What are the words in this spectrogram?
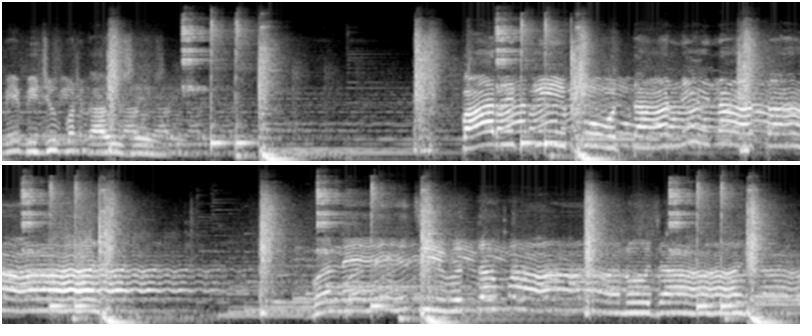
મેં બીજું પણ ગાયું છે. પારકી પોતાની નાતા ભલે જીવ તમારો જાય.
